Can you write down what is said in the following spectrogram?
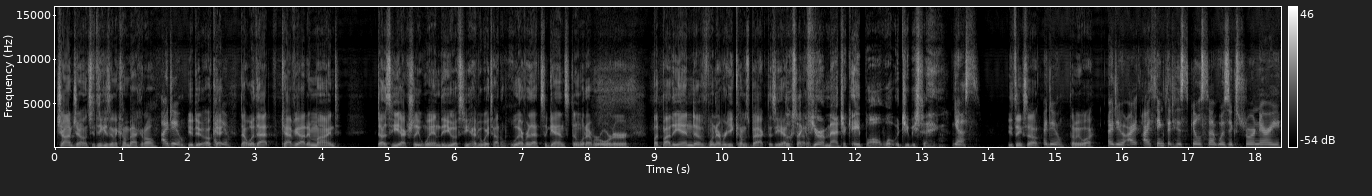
Jon Jones. You think he's going to come back at all? I do. You do. Okay. do. Now, with that caveat in mind, does he actually win the UFC heavyweight title? Whoever that's against in whatever order. But by the end of whenever he comes back, does he have? Looks like if you're a magic eight ball, what would you be saying? Yes. You think so? I do. Tell me why. I do. I, I think that his skill set was extraordinary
